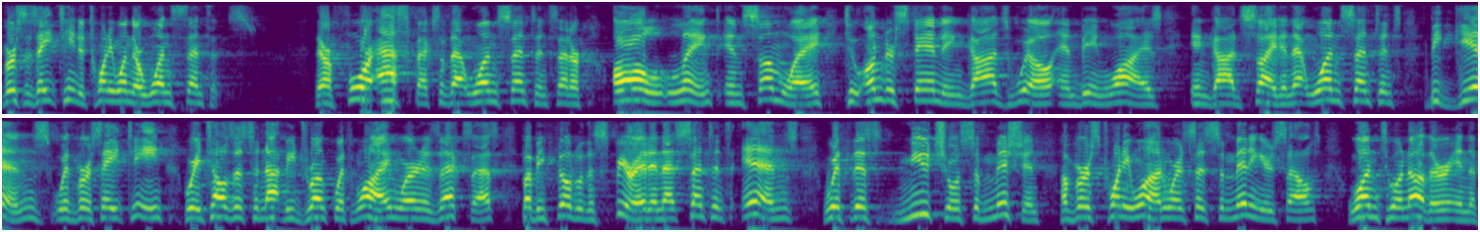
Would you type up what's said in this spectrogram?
verses 18 to 21, they're one sentence. There are four aspects of that one sentence that are all linked in some way to understanding God's will and being wise in God's sight. And that one sentence begins with verse 18, where he tells us to not be drunk with wine, wherein is excess, but be filled with the Spirit. And that sentence ends with this mutual submission of verse 21, where it says, submitting yourselves one to another in the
